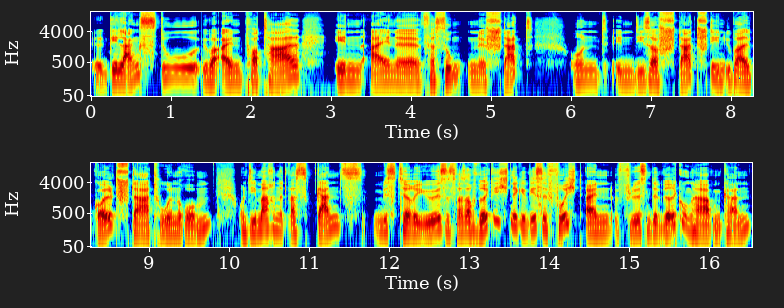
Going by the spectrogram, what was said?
äh, gelangst du über ein Portal in eine versunkene Stadt und in dieser Stadt stehen überall Goldstatuen rum und die machen etwas ganz Mysteriöses, was auch wirklich eine gewisse furchteinflößende Wirkung haben kann.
